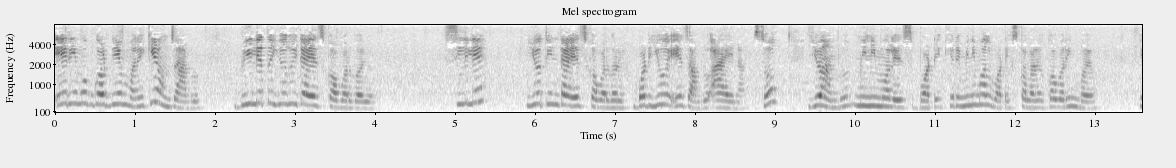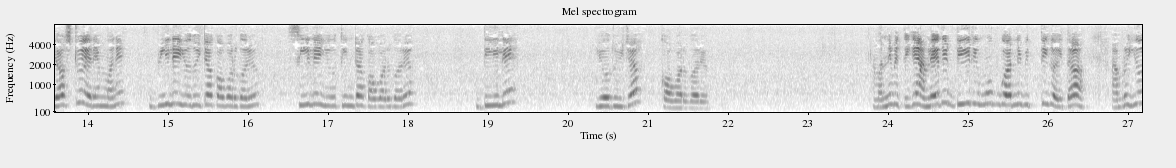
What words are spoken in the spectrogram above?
ए रिमुभ गरिदियौँ भने के हुन्छ हाम्रो? बीले त यो दुइटा एज कभर गर्यो। सीले यो तिनवटा एज कभर गर्यो बट यो एज हाम्रो आएन। सो यो हाम्रो मिनिमल एज भटेक के अरे मिनिमल भटेक्स कलर कभरिङ भयो। यस टु हेऱ्यौँ भने बीले यो दुइटा कभर गर्यो सीले यो तिनवटा कभर गर्यो डीले यो दुइटा कभर गर्यो। भन्ने बित्तिकै हामीले यदि डी रिमुभ गर्ने बित्तिकै त हाम्रो यो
